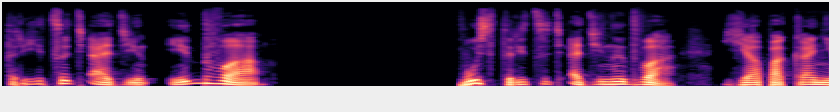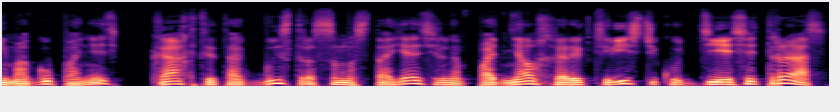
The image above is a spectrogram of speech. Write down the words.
31 и 2. Пусть 31,2. Я пока не могу понять, как ты так быстро самостоятельно поднял характеристику 10 раз.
